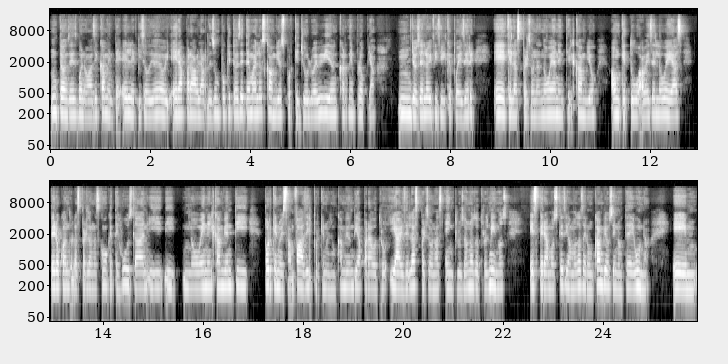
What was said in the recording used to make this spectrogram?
Entonces, bueno, básicamente el episodio de hoy era para hablarles un poquito de ese tema de los cambios, porque yo lo he vivido en carne propia. Mm, yo sé lo difícil que puede ser eh, que las personas no vean en ti el cambio, aunque tú a veces lo veas, pero cuando las personas como que te juzgan y, y, no ven el cambio en ti porque no es tan fácil, porque no es un cambio de un día para otro y a veces las personas e incluso nosotros mismos esperamos que si vamos a hacer un cambio se note de una. Em,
